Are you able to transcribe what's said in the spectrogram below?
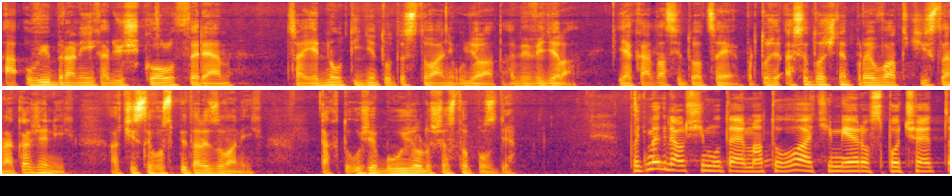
a u vybraných, ať už škol, firm, třeba jednou týdně to testování udělat, aby viděla, jaká ta situace je. Protože až se to začne projevovat v čísle nakažených a v čísle hospitalizovaných, tak to už je bohužel dost často pozdě. Pojďme k dalšímu tématu a tím je rozpočet.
